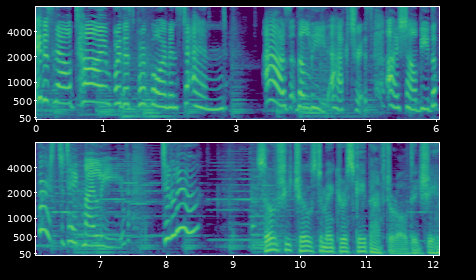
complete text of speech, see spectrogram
it is now time for this performance to end. As the lead actress, I shall be the first to take my leave. Toodaloo! So she chose to make her escape after all, did she?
